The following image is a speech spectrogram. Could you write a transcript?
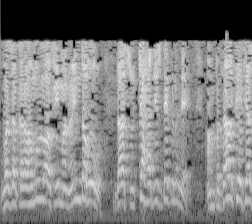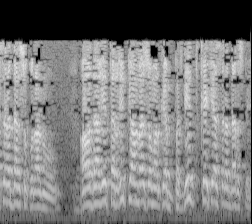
وذکرهم الله فی من عنده دا سچ حدیث دې کنه دې ام په دا کیفیت سره درس قران او داغه ترغیب کې هم بس عمر کې په دې کیفیت سره درس دی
